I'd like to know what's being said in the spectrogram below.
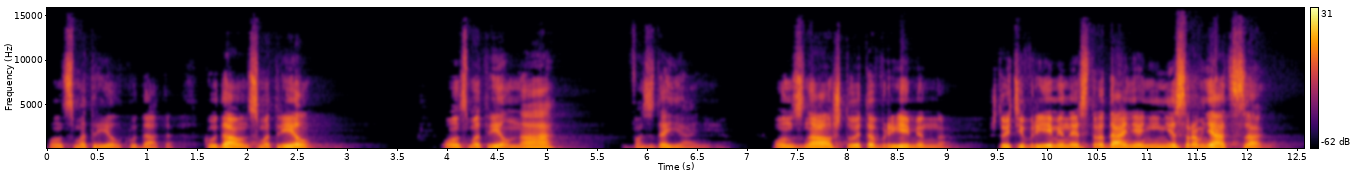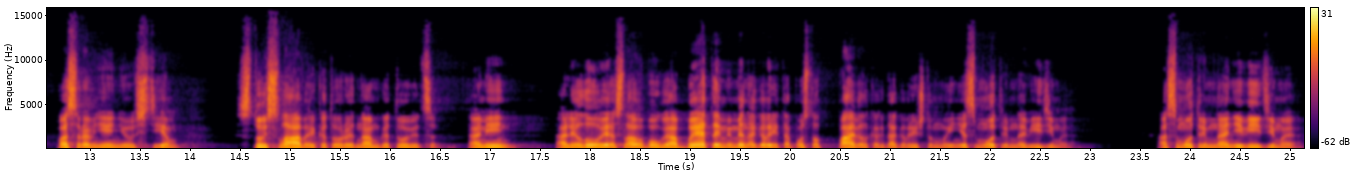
Он смотрел куда-то. Куда он смотрел? Он смотрел на воздаяние. Он знал, что это временно, что эти временные страдания, они не сравнятся по сравнению с тем, с той славой, которая нам готовится. Аминь. Аллилуйя, слава Богу. И об этом именно говорит апостол Павел, когда говорит, что мы не смотрим на видимое, а смотрим на невидимое.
